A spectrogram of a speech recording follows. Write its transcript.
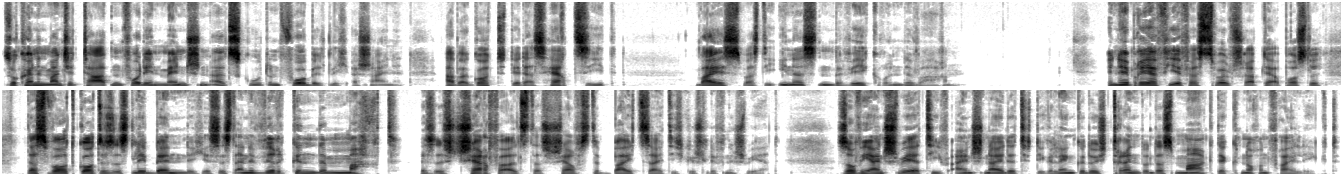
So können manche Taten vor den Menschen als gut und vorbildlich erscheinen, aber Gott, der das Herz sieht, weiß, was die innersten Beweggründe waren. In Hebräer 4, Vers 12 schreibt der Apostel, das Wort Gottes ist lebendig, es ist eine wirkende Macht, es ist schärfer als das schärfste beidseitig geschliffene Schwert. So wie ein Schwert tief einschneidet, die Gelenke durchtrennt und das Mark der Knochen freilegt.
